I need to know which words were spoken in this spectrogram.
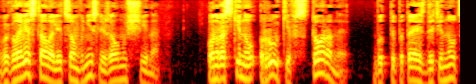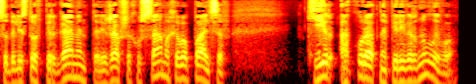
Во главе стола лицом вниз лежал мужчина. Он раскинул руки в стороны, будто пытаясь дотянуться до листов пергамента, лежавших у самых его пальцев. Кир аккуратно перевернул его.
